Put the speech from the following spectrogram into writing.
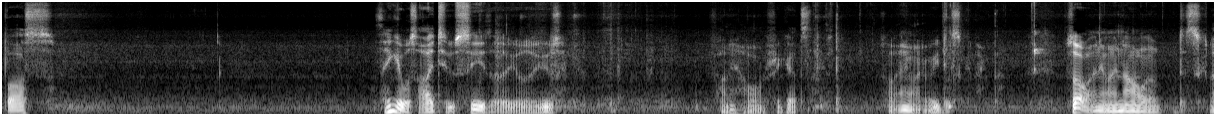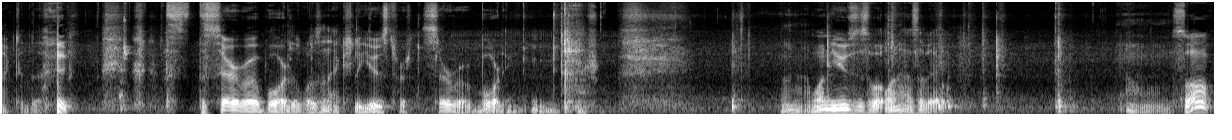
bus I think it was I2C that he was using. Funny how one forgets things. So anyway we disconnect that so anyway now I disconnected. The the servo board that wasn't actually used for servo boarding. Uh, one uses what one has available. Um, so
